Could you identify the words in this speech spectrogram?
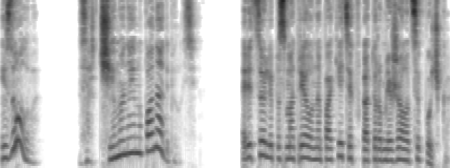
из олова. Зачем она ему понадобилась? Рицолли посмотрела на пакетик, в котором лежала цепочка.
